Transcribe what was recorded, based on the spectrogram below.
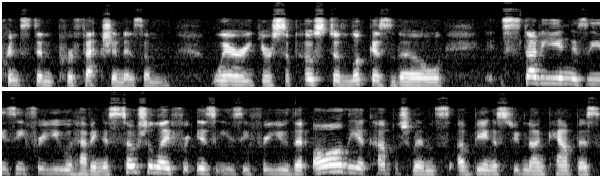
Princeton perfectionism, where you're supposed to look as though studying is easy for you, having a social life is easy for you, that all the accomplishments of being a student on campus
